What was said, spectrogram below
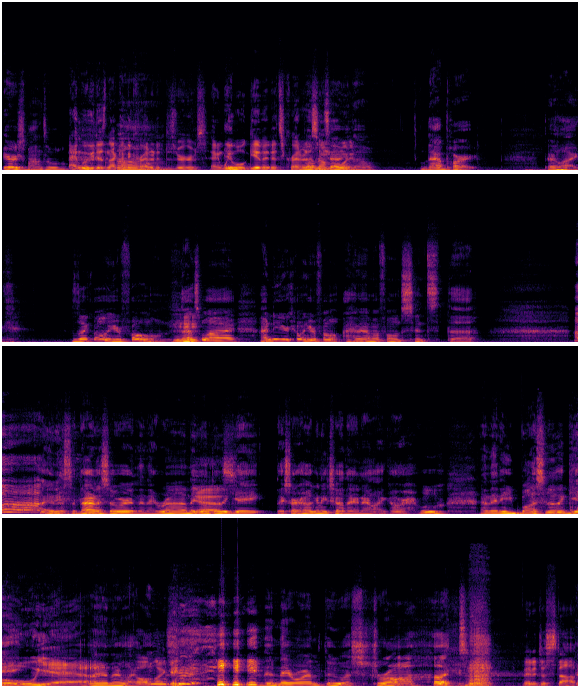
irresponsible. That movie does not get the credit it deserves, and we will give it its credit at me some point. you though, that part, they're like, it's like, oh, your phone. That's why I knew you're coming. Your phone. I haven't had my phone since the. Ah, and it's a dinosaur, and then they run. They go through the gate. They start hugging each other, and they're like, all right, woo. And then he busts through the gate, Oh yeah. and they're like, Oh oh, my god. then they run through a straw hut, and it just stops.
